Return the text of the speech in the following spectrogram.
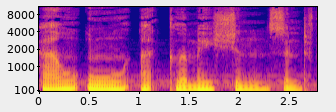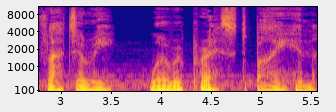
how all acclamations and flattery were repressed by him.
